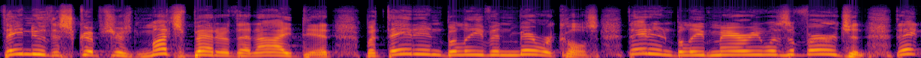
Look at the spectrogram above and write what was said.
They knew the scriptures much better than I did, but they didn't believe in miracles. They didn't believe Mary was a virgin. They,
